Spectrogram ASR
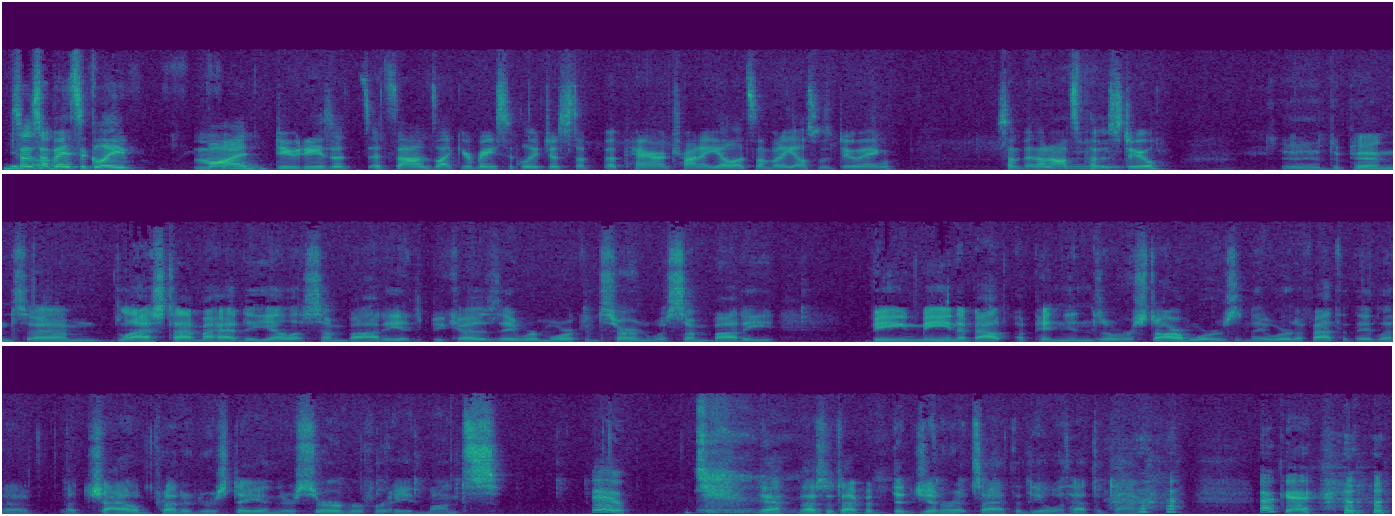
You so so basically mod Fun. duties. It, it sounds like you're basically just a, a parent trying to yell at somebody else who's doing something they're not supposed to. It depends. Um, last time I had to yell at somebody, it's because they were more concerned with somebody being mean about opinions over Star Wars than they were the fact that they let a, a child predator stay in their server for eight months. Ew. Yeah, that's the type of degenerates I have to deal with half the time. Okay.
